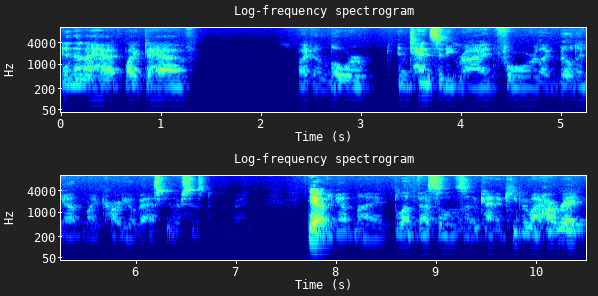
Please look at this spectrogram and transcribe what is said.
and then I had like to have like a lower intensity ride for like building up my cardiovascular system, right? Yeah. Building up my blood vessels and kind of keeping my heart rate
